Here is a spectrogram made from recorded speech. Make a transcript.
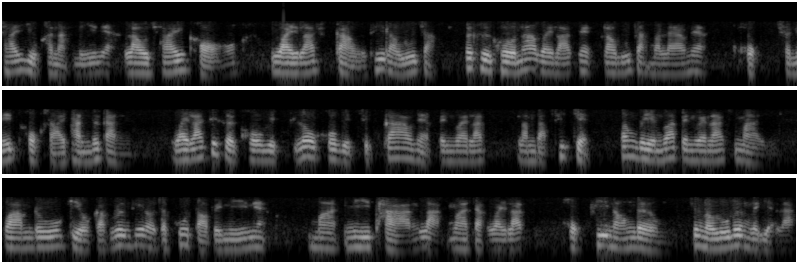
ใช้อยู่ขณะนี้เนี่ยเราใช้ของไวรัสเก่าที่เรารู้จัก ก็คือโคโรนาไวรัสเนี่ยเรารู้จักมาแล้วเนี่ยหกชนิดหกสายพันธุ์ด้วยกัน ไวรัสที่เกิดโควิดโรคโควิด -19 เนี่ยเป็นไวรัสลำดับที่เจ็ดต้องเรียนว่าเป็นไวรัสใหม่ ความรู้เกี่ยวกับเรื่องที่เราจะพูดต่อไปนี้เนี่ยมามีฐานหลักมาจากไวรัสหกพี่น้องเดิม ซึ่งเรารู้เรื่องละเอียดแล้ว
